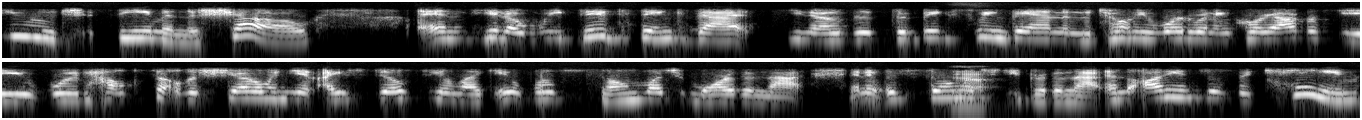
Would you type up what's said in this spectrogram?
huge theme in the show and you know we did think that you know the the big swing band and the Tony Award winning choreography would help sell the show, and yet I still feel like it was so much more than that, and it was so Yeah. much deeper than that, and the audiences that came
